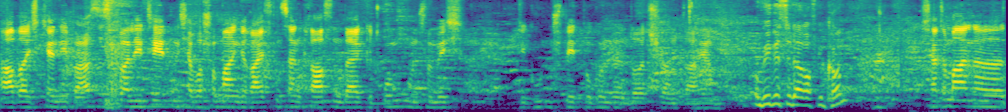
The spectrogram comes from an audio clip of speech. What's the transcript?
Aber ich kenne die Basisqualitäten. Ich habe auch schon mal einen gereiften Zent Grafenberg getrunken und für mich die guten Spätburgunder in Deutschland daher. Und wie bist du darauf gekommen? Ich hatte mal eine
